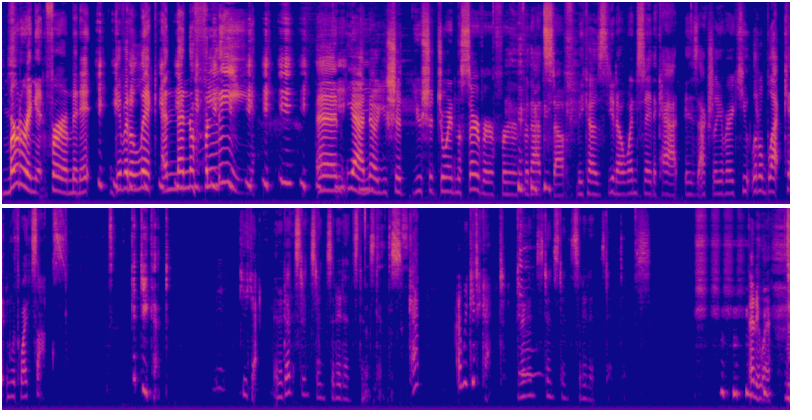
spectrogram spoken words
murdering it for a minute, give it a lick, and then flee. And yeah, no, you should you should join the server for for that stuff because you know Wednesday the cat is actually a very cute little black kitten with white socks. Kitty cat. Kitty cat in an instant, instance, in an instant, instance. Cat, I'm a kitty cat in an instant, instance, in an instant. instance. Anyway.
